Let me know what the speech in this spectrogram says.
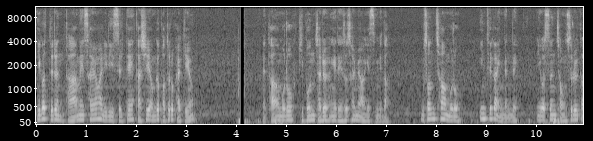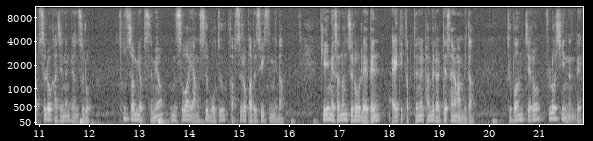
이것들은 다음에 사용할 일이 있을 때 다시 언급하도록 할게요. 네, 다음으로 기본 자료형에 대해서 설명하겠습니다. 우선 처음으로 int가 있는데 이것은 정수를 값으로 가지는 변수로 소수점이 없으며 음수와 양수 모두 값으로 받을 수 있습니다. 게임에서는 주로 레벨, id 값 등을 판별할 때 사용합니다. 두 번째로 float이 있는데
